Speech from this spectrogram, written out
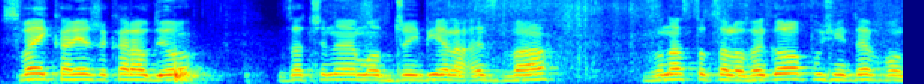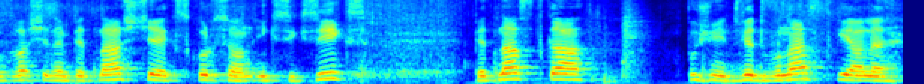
W swojej karierze Car Audio zaczynałem od JBL-a S2 12-calowego, później Devons 2715, Excursion XXX 15, później dwie dwunastki, ale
